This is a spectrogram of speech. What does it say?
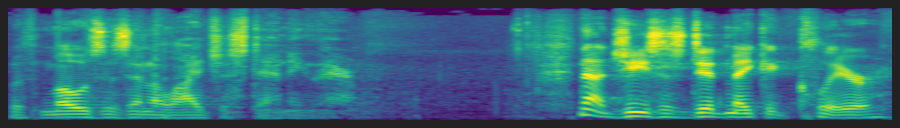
with Moses and Elijah standing there. Now, Jesus did make it clear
